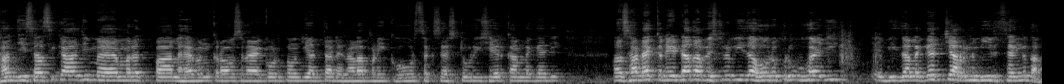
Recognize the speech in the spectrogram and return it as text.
ਹਾਂਜੀ, ਸਤਿ ਸ਼੍ਰੀ ਅਕਾਲ ਜੀ। ਮੈਂ ਅਮਰਤਪਾਲ ਹੈਵਨ ਕ੍ਰਾਸ ਰਾਏਕੋਟ ਤੋਂ ਜੀ। ਅੱਜ ਤੁਹਾਡੇ ਨਾਲ ਆਪਣੀ ਇੱਕ ਹੋਰ ਸਕਸੈਸ ਸਟੋਰੀ ਸ਼ੇਅਰ ਕਰਨ ਲੱਗਿਆ ਜੀ। ਸਾਡਾ ਕੈਨੇਡਾ ਦਾ ਵਿਜ਼ਟਰ ਵੀਜ਼ਾ ਹੋਰ ਅਪਰੂਵ ਹੋਇਆ ਜੀ। ਇਹ ਵੀਜ਼ਾ ਲੱਗਿਆ ਚਰਨਵੀਰ ਸਿੰਘ ਦਾ।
